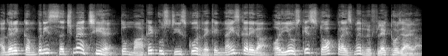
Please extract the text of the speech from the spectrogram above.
अगर एक कंपनी सच में अच्छी है तो मार्केट उस चीज़ को रिकग्नाइज करेगा और ये उसके स्टॉक प्राइस में रिफ्लेक्ट हो जाएगा।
